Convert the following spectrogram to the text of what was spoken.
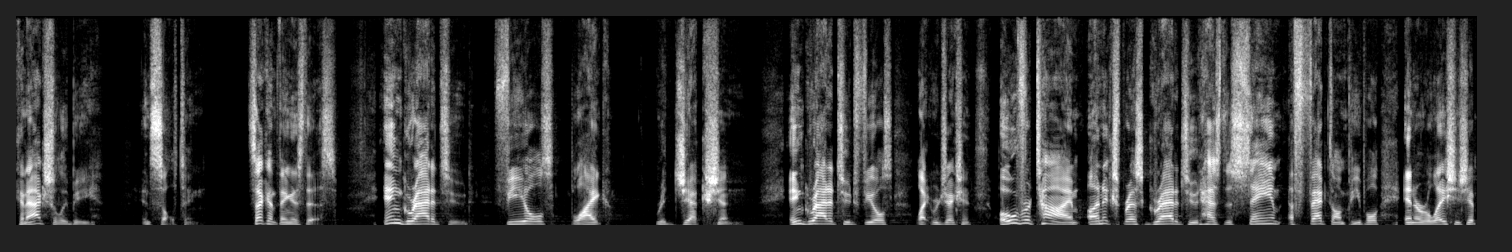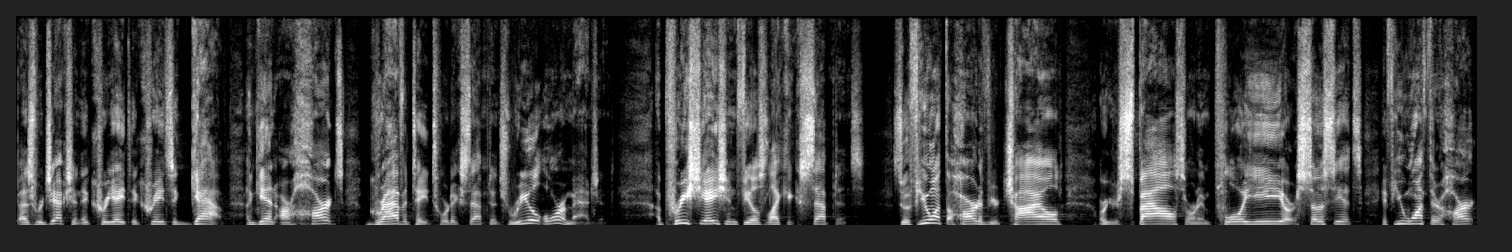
can actually be insulting. Second thing is this ingratitude feels like rejection. Ingratitude feels like rejection. Over time, unexpressed gratitude has the same effect on people in a relationship as rejection. It, create, it creates a gap. Again, our hearts gravitate toward acceptance, real or imagined. Appreciation feels like acceptance. So if you want the heart of your child or your spouse or an employee or associates, if you want their heart,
